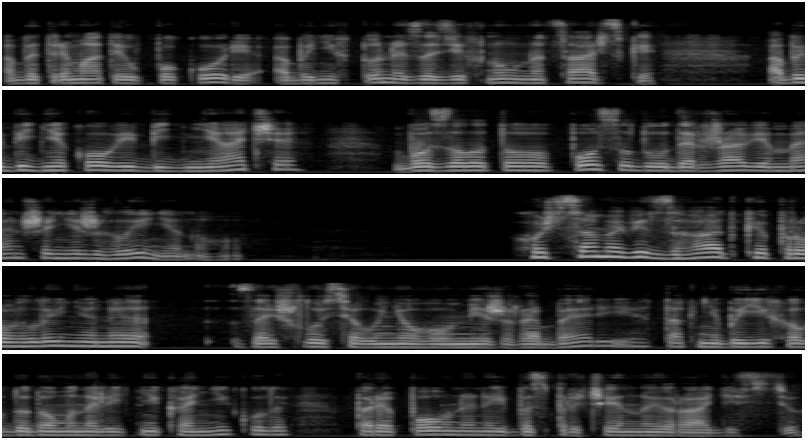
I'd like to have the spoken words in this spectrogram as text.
аби тримати в покорі, аби ніхто не зазіхнув на царське, аби біднякові бідняче, бо золотого посуду у державі менше, ніж глиняного. Хоч саме від згадки про глиняне зайшлося у нього в міжреберії, так ніби їхав додому на літні канікули, переповнений безпричинною радістю.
